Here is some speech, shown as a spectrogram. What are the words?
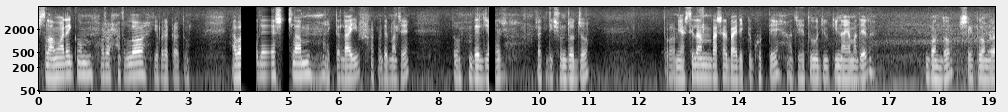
আসসালামু আলাইকুম রহমতুল্লাহ বারাকাতু আবার চলে আসলাম একটা লাইভ আপনাদের মাঝে। তো বেলজিয়ামের প্রাকৃতিক সৌন্দর্য। তো আমি আসছিলাম বাসার বাইরে একটু ঘুরতে, আর যেহেতু ডিউটি নাই আমাদের, বন্ধ, সেহেতু আমরা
